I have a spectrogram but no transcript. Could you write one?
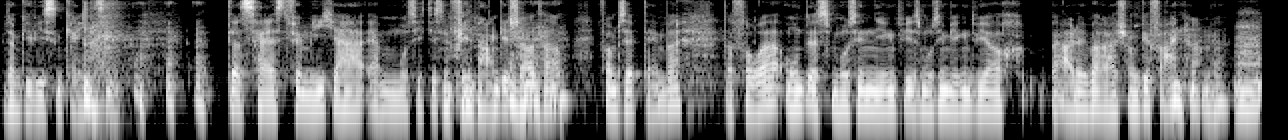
mit einem gewissen Grinsen. Das heißt für mich, ja, er muss sich diesen Film angeschaut haben vom September davor und es muss ihn irgendwie, es muss ihm irgendwie auch bei aller Überraschung gefallen haben. Ja.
